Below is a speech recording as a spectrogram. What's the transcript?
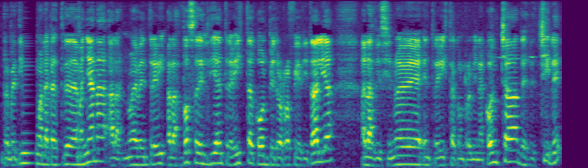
Repetimos la cartera de mañana, a las 9 a las 12 del día entrevista con Pietro Roffi de Italia, a las 19 entrevista con Romina Concha desde Chile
